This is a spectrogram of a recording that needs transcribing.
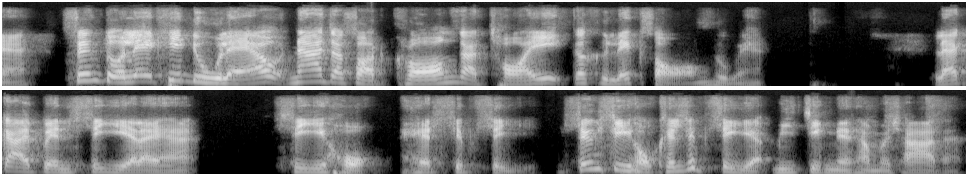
นะซึ่งตัวเลขที่ดูแล้วน่าจะสอดคล้องกับช้อยก็คือเลขสองถูกไหมฮะ และกลายเป็น C อะไรฮะ C 6 H 14 ซึ่ง C 6 H 14 อะมีจริงในธรรมชาตินะ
